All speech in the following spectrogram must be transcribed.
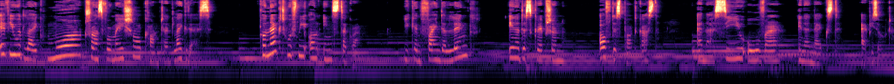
If you would like more transformational content like this, connect with me on Instagram. You can find a link in the description of this podcast, and I'll see you over in the next episode.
